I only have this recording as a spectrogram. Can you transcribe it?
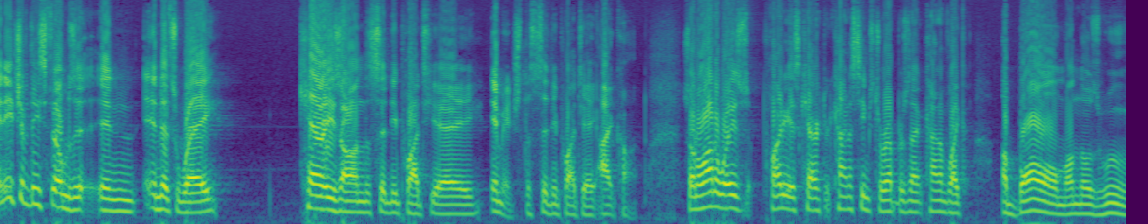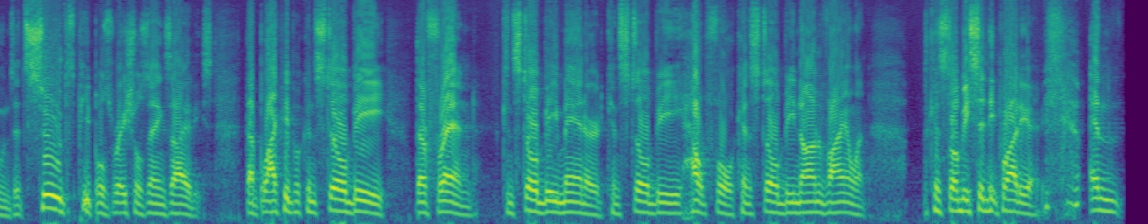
And each of these films, in, in its way, carries on the Sidney Poitier image, the Sidney Poitier icon. So in a lot of ways, Poitier's character kind of seems to represent kind of like a balm on those wounds. It soothes people's racial anxieties. That black people can still be their friend, can still be mannered, can still be helpful, can still be nonviolent, can still be Sidney Poitier. And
